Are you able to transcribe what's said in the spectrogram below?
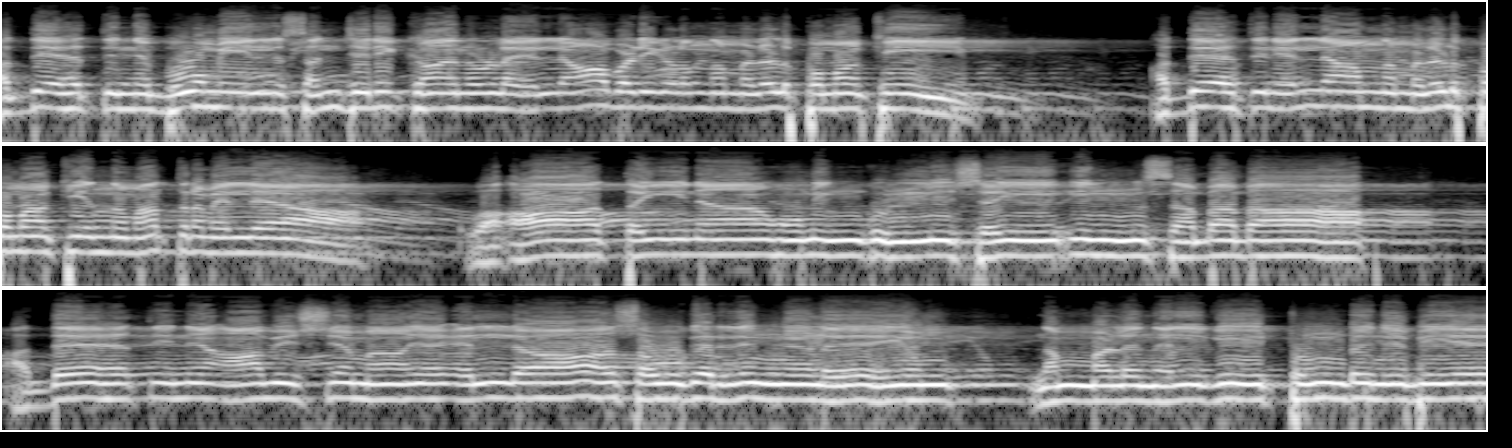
അദ്ദേഹത്തിന് ഭൂമിയിൽ സഞ്ചരിക്കാനുള്ള എല്ലാ വഴികളും നമ്മൾ എളുപ്പമാക്കി. അദ്ദേഹത്തിന് എല്ലാം നമ്മൾ എളുപ്പമാക്കി എന്ന് മാത്രമല്ല. അദ്ദേഹത്തിന് ആവശ്യമായ എല്ലാ സൗകര്യങ്ങളെയും നമ്മൾ നൽകിയിട്ടുണ്ട് നബിയേ.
